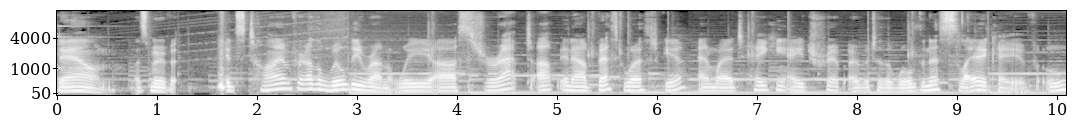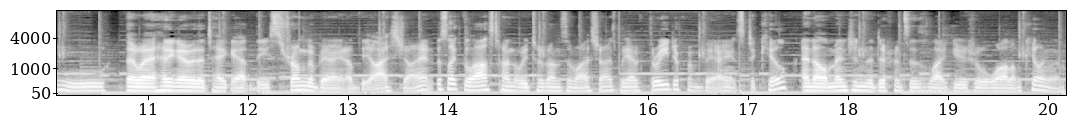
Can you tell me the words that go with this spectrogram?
down. Let's move it. It's time for another wildy run. We are strapped up in our best worst gear and we're taking a trip over to the Wilderness Slayer Cave. Ooh. So we're heading over to take out the stronger variant of the Ice Giant. Just like the last time that we took on some Ice Giants, we have three different variants to kill and I'll mention the differences like usual while I'm killing them.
